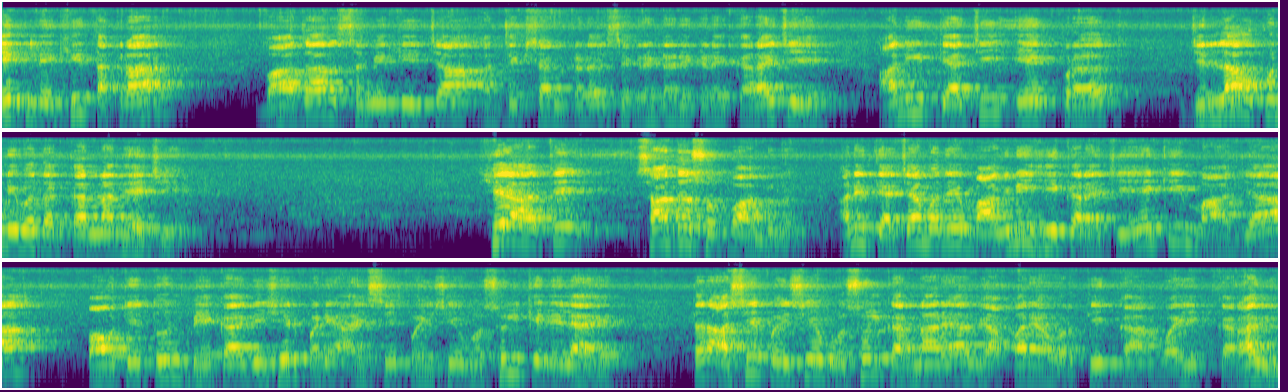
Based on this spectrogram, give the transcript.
एक लेखी तक्रार बाजार समितीच्या अध्यक्षांकडे सेक्रेटरीकडे करायची. आणि त्याची एक प्रत जिल्हा उपनिबंधकांना द्यायची हे ते साधं सोपं आंदोलन. आणि त्याच्यामध्ये मागणी ही करायची आहे की माझ्या पावतीतून बेकायदेशीरपणे असे पैसे वसूल केलेले आहेत. तर असे पैसे वसूल करणाऱ्या व्यापाऱ्यावरती कारवाई करावी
